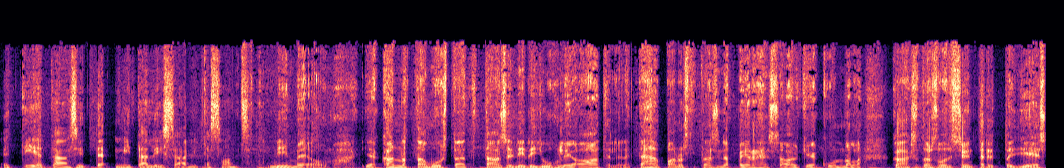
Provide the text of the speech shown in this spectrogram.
että tietää sitten mitä lisää, mitä santsata. Nimenomaan. Ja kannattaa muistaa, että tämä on se niiden juhlien aatelinen. Tähän panostetaan siinä perheessä oikein kunnolla. 18-vuotissynttärit on jees,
